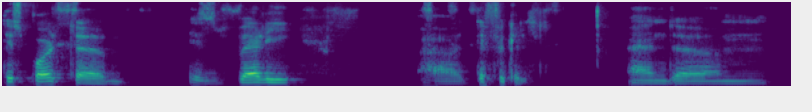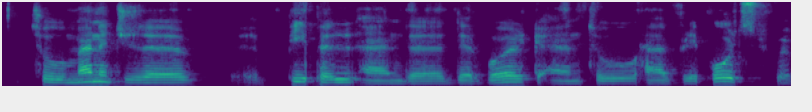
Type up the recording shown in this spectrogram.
this part um, is very uh, difficult. And um, to manage uh, people and uh, their work and to have reports for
